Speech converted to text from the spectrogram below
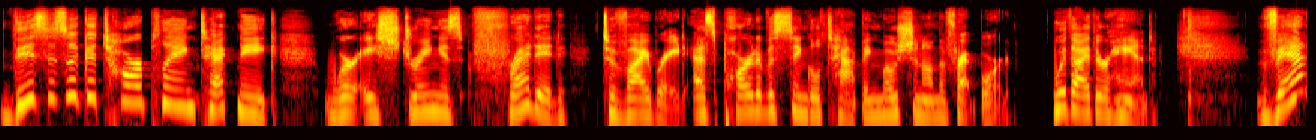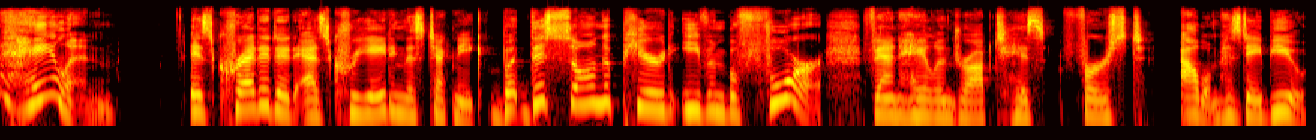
This is a guitar playing technique where a string is fretted to vibrate as part of a single tapping motion on the fretboard with either hand. Van Halen is credited as creating this technique, but this song appeared even before Van Halen dropped his first album, his debut.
